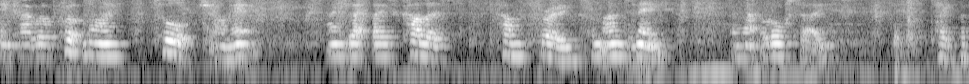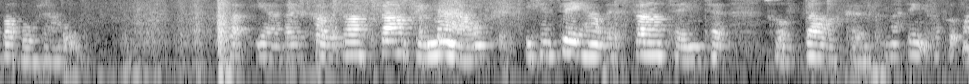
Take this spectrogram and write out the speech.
think I will put my torch on it and let those colours come through from underneath and that will also take the bubbles out. But yeah, those colours are starting now. You can see how they're starting to sort of darken. And I think if I put my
